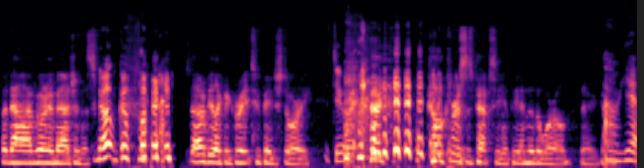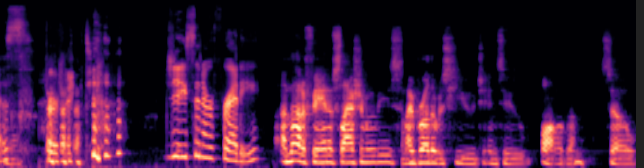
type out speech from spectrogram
But now I'm going to imagine this. nope, go for it. That would be like a great two page story. Do it. Coke versus Pepsi at the end of the world. There you go. Oh, yes. Perfect. Jason or Freddy? I'm not a fan of slasher movies. My brother was huge into all of them. So,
